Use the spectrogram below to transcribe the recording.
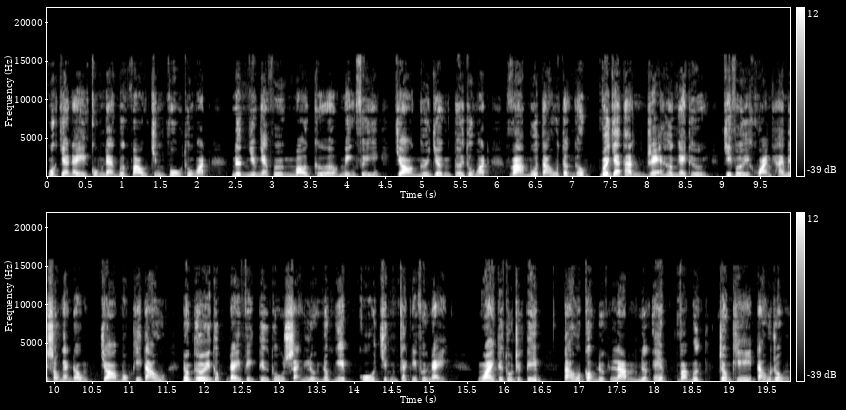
quốc gia này cũng đang bước vào chính vụ thu hoạch nên nhiều nhà vườn mở cửa miễn phí cho người dân tới thu hoạch và mua táo tận gốc với giá thành rẻ hơn ngày thường, chỉ với khoảng 26.000 đồng cho một ký táo, đồng thời thúc đẩy việc tiêu thụ sản lượng nông nghiệp của chính các địa phương này. Ngoài tiêu thụ trực tiếp, táo còn được làm nước ép và mứt, trong khi táo rụng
